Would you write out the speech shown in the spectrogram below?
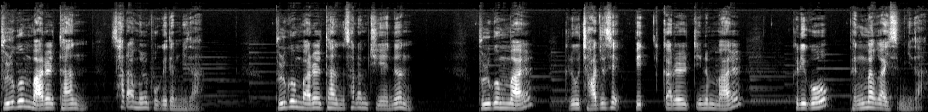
붉은 말을 탄 사람을 보게 됩니다. 붉은 말을 탄 사람 뒤에는 붉은 말, 그리고 자주색 빛깔을 띠는 말, 그리고 백마가 있습니다.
